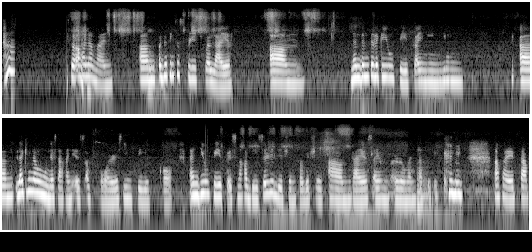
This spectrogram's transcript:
so, ako naman, um, pagdating sa spiritual life, um, nandun talaga yung faith ko. I mean, yung, um, laging nangunguna sa akin is, of course, yung faith ko. And yung faith ko is nakabase sa religion ko, which is, um, guys, I'm a Roman Mm. Catholic. okay, tap.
